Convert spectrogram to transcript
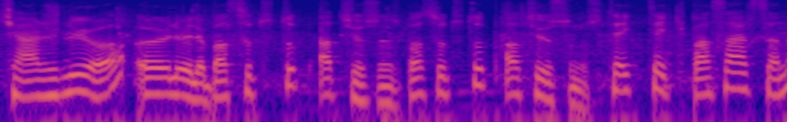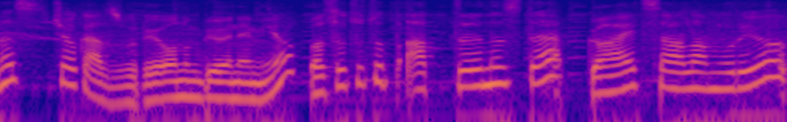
charge'lıyor. Öyle öyle bası tutup atıyorsunuz. Bası tutup atıyorsunuz. Tek tek basarsanız çok az vuruyor. Onun bir önemi yok. Bası tutup attığınızda gayet sağlam vuruyor.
